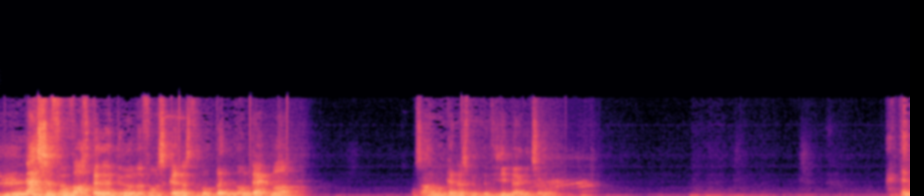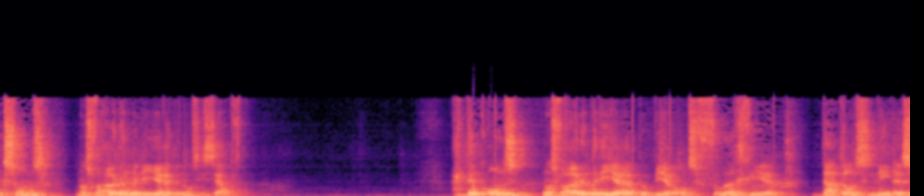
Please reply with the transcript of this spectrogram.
massive verwagtinge en drome vir ons kinders tot op punt ontdek maar ons arme kinders moet met hierdie net so word. Ek dink soms in ons verhouding met die Here doen ons dieselfde. Ek dink ons in ons verhouding met die Here probeer ons voorgee dat ons nie is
